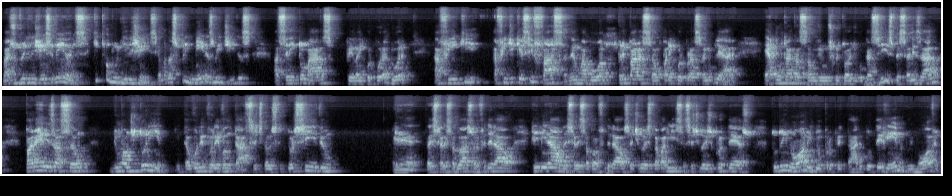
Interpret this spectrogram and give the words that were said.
mas o do diligência vem antes. O que é o do diligência? É uma das primeiras medidas a serem tomadas pela incorporadora a fim, que, a fim de que se faça né, uma boa preparação para a incorporação imobiliária. É a contratação de um escritório de advocacia especializado para a realização de uma auditoria. Então, vou, vou levantar certidão do escritor civil, é, da esfera estadual, esfera federal, criminal da esfera estadual federal, certidões trabalhistas, certidões de protesto, tudo em nome do proprietário do terreno, do imóvel,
